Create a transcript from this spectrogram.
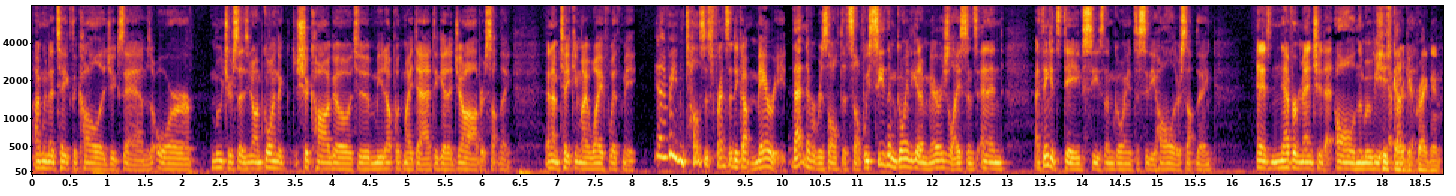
I'm going to take the college exams, or Moocher says, you know, I'm going to Chicago to meet up with my dad to get a job or something, and I'm taking my wife with me. He never even tells his friends that he got married. That never resolved itself. We see them going to get a marriage license, and I think it's Dave sees them going into City Hall or something, and it's never mentioned at all in the movie. She's got to get pregnant.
